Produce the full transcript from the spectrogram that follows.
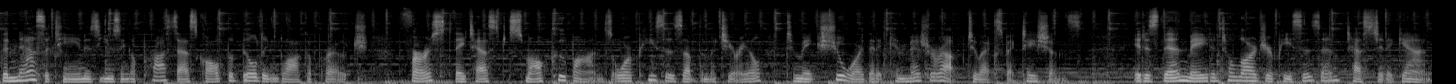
the NASA team is using a process called the building block approach. First, they test small coupons or pieces of the material to make sure that it can measure up to expectations. It is then made into larger pieces and tested again.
